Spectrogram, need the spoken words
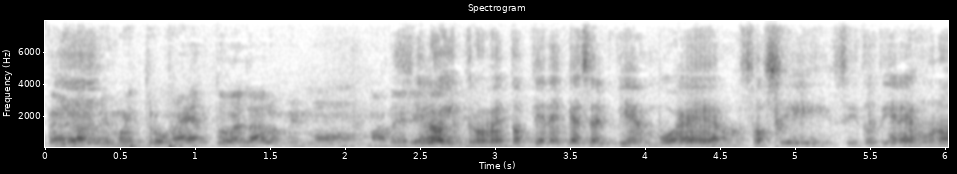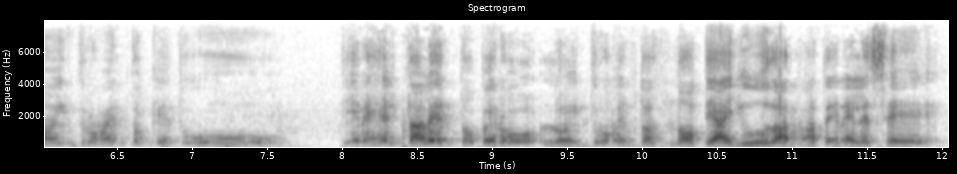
Pero los mismos instrumentos, ¿verdad? Los mismos Sí, materiales. los instrumentos tienen que ser bien buenos, eso sí. Si tú tienes unos instrumentos que tú tienes el talento, pero los instrumentos no te ayudan a tener ese,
